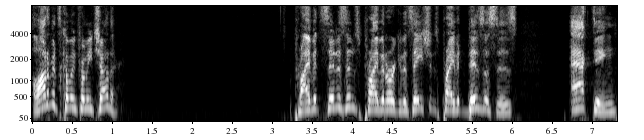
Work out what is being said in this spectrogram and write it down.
A lot of it's coming from each other private citizens, private organizations, private businesses acting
